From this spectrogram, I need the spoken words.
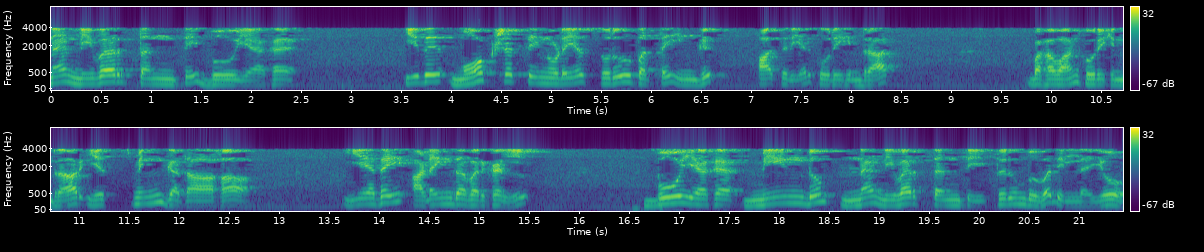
ந நிவர்த்தந்தி பூயக. இது மோக்ஷத்தினுடைய சுரூபத்தை இங்கு ஆசிரியர் கூறுகின்றார். பகவான் கூறுகின்றார் எஸ்மின் கதாகா எதை அடைந்தவர்கள் பூயக மீண்டும் ந நிவர்த்தந்தி திரும்புவதில்லையோ?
